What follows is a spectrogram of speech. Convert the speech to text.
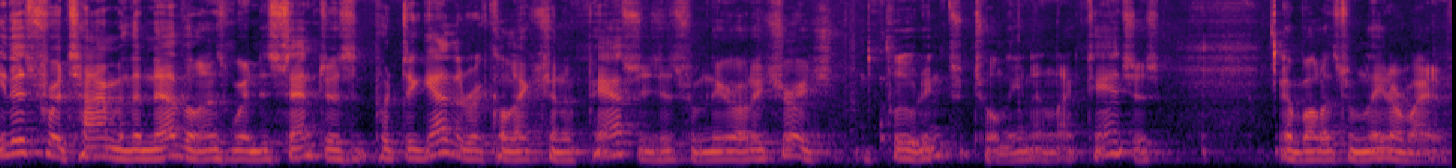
he lived for a time in the Netherlands where dissenters had put together a collection of passages from the early church, including Tertullian and Lactantius, Uh, as well from later writers.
